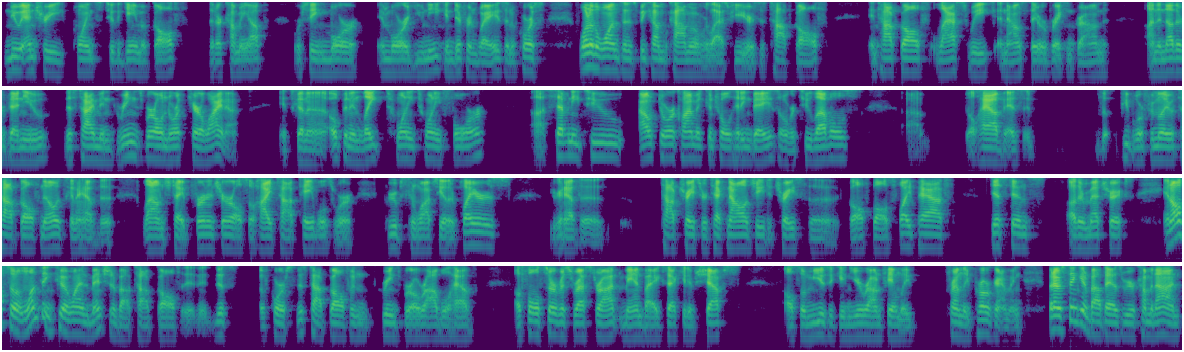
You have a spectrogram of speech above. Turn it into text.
new entry points to the game of golf that are coming up. We're seeing more and more unique and different ways. And of course, one of the ones that has become common over the last few years is Top Golf and Top Golf last week announced they were breaking ground on another venue, this time in Greensboro, North Carolina. It's going to open in late 2024. Uh, 72 outdoor climate controlled hitting bays over two levels. Um, they'll have, as the people who are familiar with Top Golf know, it's going to have the lounge type furniture, also high top tables where groups can watch the other players. You're going to have the top tracer technology to trace the golf ball's flight path, distance, other metrics. And also, one thing too, I wanted to mention about Top Golf. This, of course, this Top Golf in Greensboro, Rob will have a full service restaurant manned by executive chefs, also music and year round family friendly programming. But I was thinking about that as we were coming on.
